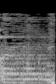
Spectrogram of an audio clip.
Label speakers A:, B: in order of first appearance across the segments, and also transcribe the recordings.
A: earn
